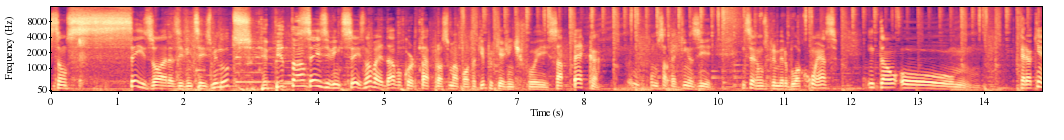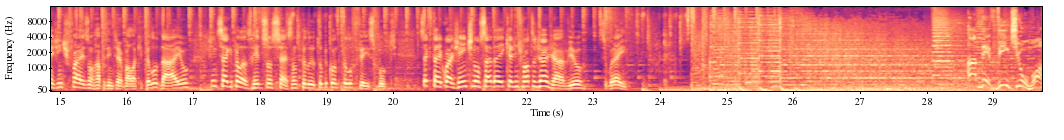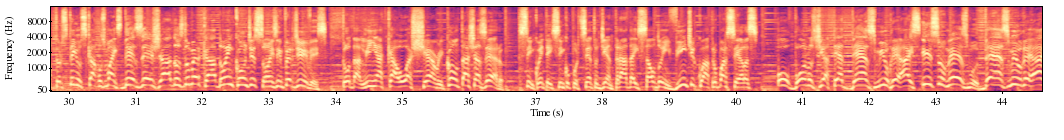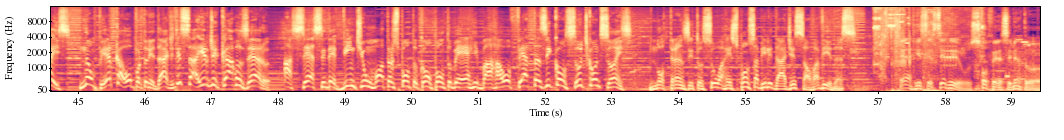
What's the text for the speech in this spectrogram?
São 6 horas e 26 minutos. Repita. 6 e 26, não vai dar, vou cortar a próxima pauta aqui porque a gente foi sapeca. Fomos sapequinhas e encerramos o primeiro bloco com essa. Então, o. Carioquinha, a gente faz um rápido intervalo aqui pelo Dial. A gente segue pelas redes sociais, tanto pelo YouTube quanto pelo Facebook. Você que tá aí com a gente, não sai daí que a gente volta já já, viu? Segura aí. A D21 Motors tem os carros mais desejados do mercado em condições imperdíveis. Toda a linha Caoa Sherry com taxa zero, 55% de entrada e saldo em 24 parcelas, ou bônus de até 10 mil reais. Isso mesmo, 10 mil reais. Não perca a oportunidade de sair de carro zero. Acesse d21motors.com.br barra ofertas e consulte condições. No trânsito, sua responsabilidade salva vidas. RCC News. Oferecimento.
